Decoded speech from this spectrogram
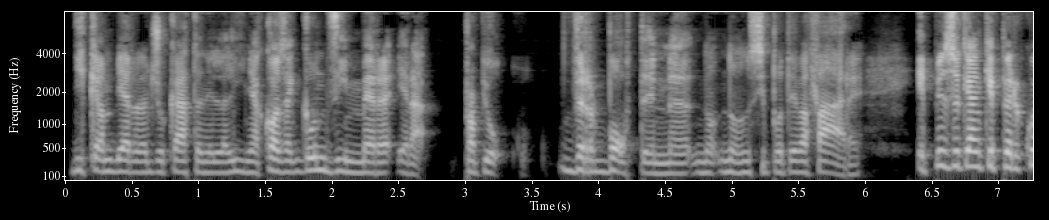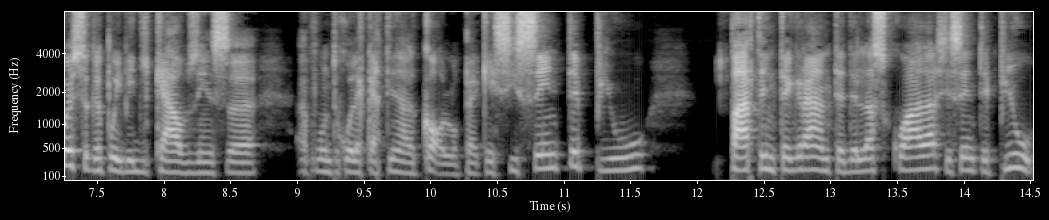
di cambiare la giocata nella linea, cosa che con Zimmer era proprio verboten, no, non si poteva fare. E penso che anche per questo che poi vedi Cousins appunto con le catene al collo, perché si sente più parte integrante della squadra, si sente più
